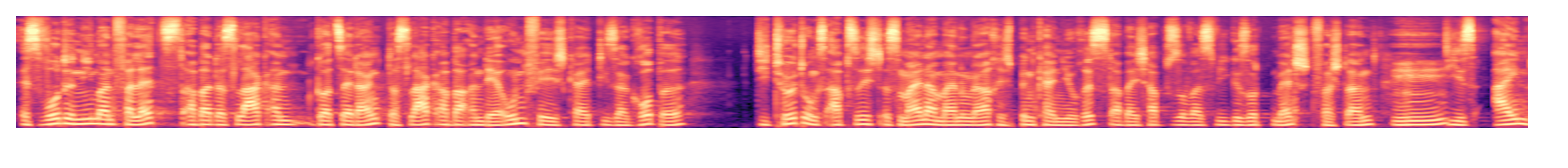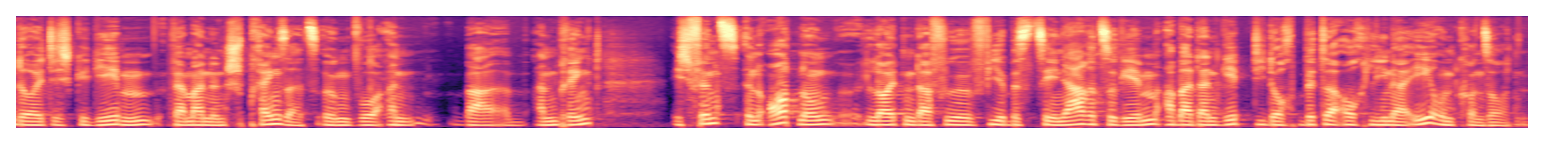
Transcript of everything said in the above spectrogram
es wurde niemand verletzt, aber das lag an, Gott sei Dank, das lag aber an der Unfähigkeit dieser Gruppe, die Tötungsabsicht ist meiner Meinung nach, ich bin kein Jurist, aber ich habe sowas wie gesunden Menschenverstand, mhm. die ist eindeutig gegeben, wenn man einen Sprengsatz irgendwo an, anbringt. Ich finde es in Ordnung, Leuten dafür vier bis zehn Jahre zu geben, aber dann gebt die doch bitte auch Lina E. und Konsorten.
